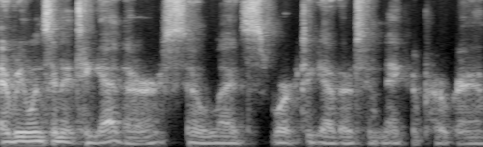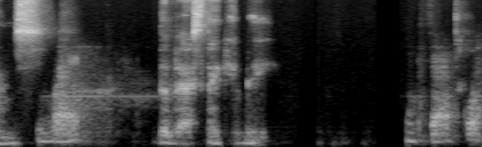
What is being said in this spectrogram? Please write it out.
everyone's in it together. So let's work together to make the programs right. the best they can be. Exactly.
